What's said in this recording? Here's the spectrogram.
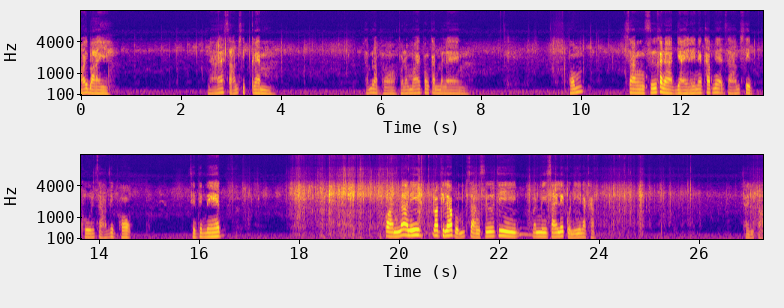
ร้อยใบนะสามสิบกรัมสำหรับห่อผลไม้ป้องกันแมลง ผมสั่งซื้อขนาดใหญ่เลยนะครับเนี่ยสามสิบคูณสามสิบหกเซนติเมตร ก่อนหน้านี้รอบที่แล้วผมสั่งซื้อที่มันมีไซส์เล็กกว่านี้นะครับ ใช่หรือเปล่า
